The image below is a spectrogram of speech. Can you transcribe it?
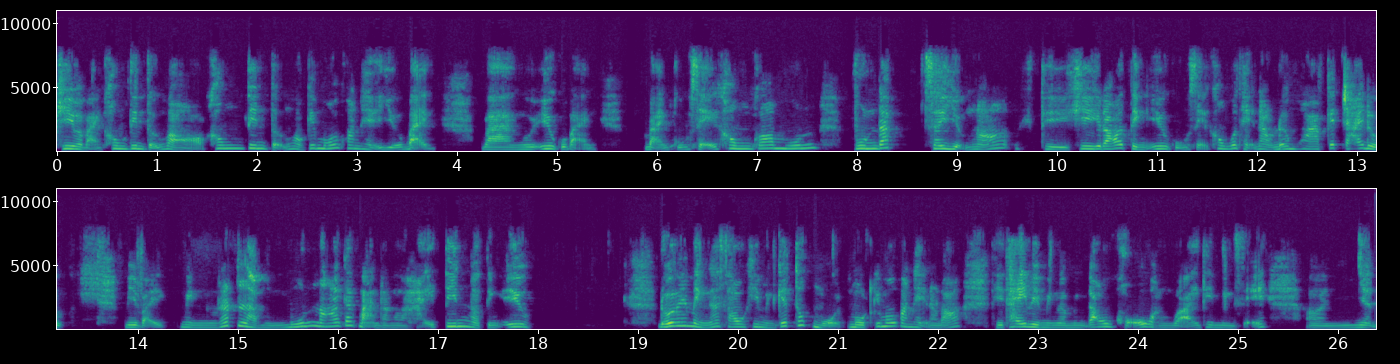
khi mà bạn không tin tưởng vào họ không tin tưởng vào cái mối quan hệ giữa bạn và người yêu của bạn bạn cũng sẽ không có muốn vun đắp xây dựng nó thì khi đó tình yêu cũng sẽ không có thể nào đơm hoa kết trái được. Vì vậy mình rất là muốn nói các bạn rằng là hãy tin vào tình yêu. Đối với mình á sau khi mình kết thúc một một cái mối quan hệ nào đó thì thay vì mình là mình đau khổ quằn quại thì mình sẽ uh, nhận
